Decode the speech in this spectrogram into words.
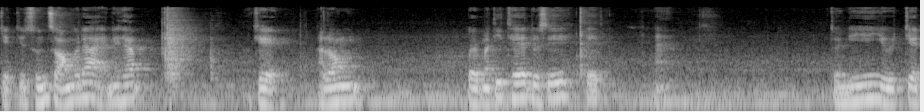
7.02ก็ได้นะครับ โอเคอลองเปิดมาที่เทสดูซิเทสตัวนี้อยู่เจ็ด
